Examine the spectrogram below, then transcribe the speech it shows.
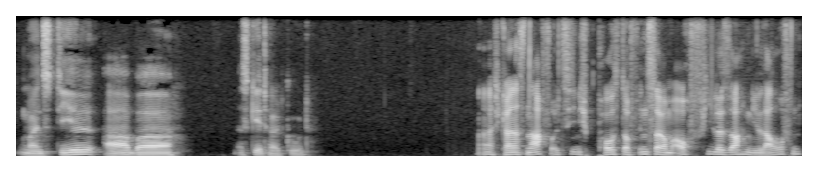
mein Stil, aber es geht halt gut. Ja, ich kann das nachvollziehen. Ich poste auf Instagram auch viele Sachen, die laufen.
